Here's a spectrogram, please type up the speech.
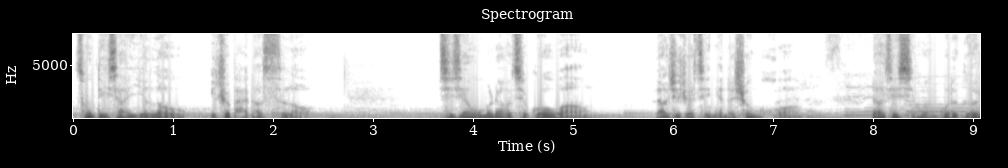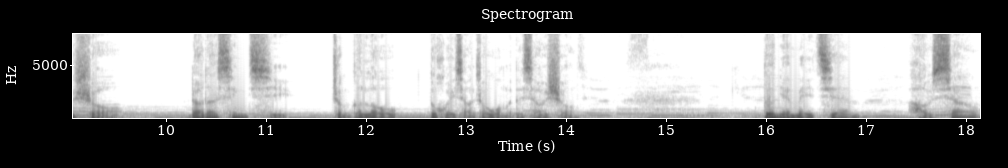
从地下一楼一直排到四楼。期间，我们聊起过往，聊起这几年的生活，聊起喜欢过的歌手，聊到兴起，整个楼都回响着我们的笑声。多年没见，好像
